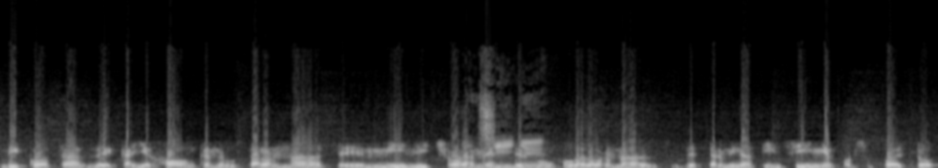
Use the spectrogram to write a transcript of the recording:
vi cosas de Callejón que me gustaron más, eh, Milic obviamente Insigne. un jugador más determinante, Insigne por supuesto.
